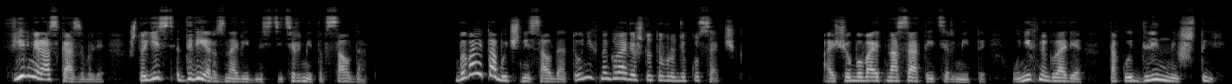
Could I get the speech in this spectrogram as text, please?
В фильме рассказывали, что есть две разновидности термитов-солдат. Бывают обычные солдаты, у них на голове что-то вроде кусачек. А еще бывают носатые термиты, у них на голове такой длинный штырь.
